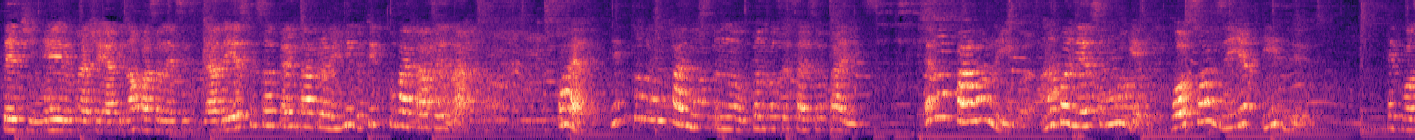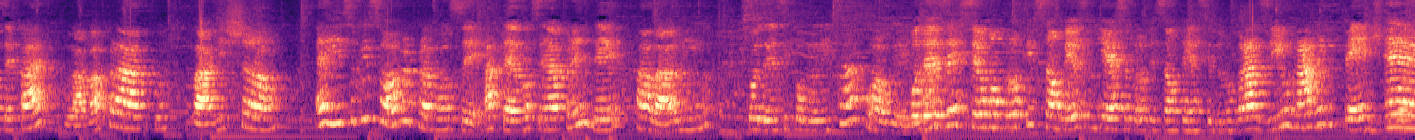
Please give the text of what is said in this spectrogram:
Ter dinheiro pra chegar aqui, não passar necessidade. E as pessoas perguntavam pra mim, Rita, o que, que tu vai fazer lá? Ué, o que todo mundo faz no, no, quando você sai do seu país? Eu não falo a língua, não conheço ninguém. Vou sozinha e Deus. O que, você faz? Lava prato, varre chão. É isso que sobra para você, até você aprender a falar a língua, poder se comunicar com alguém. Poder né? exercer uma profissão, mesmo que essa profissão tenha sido no Brasil, nada impede que é,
